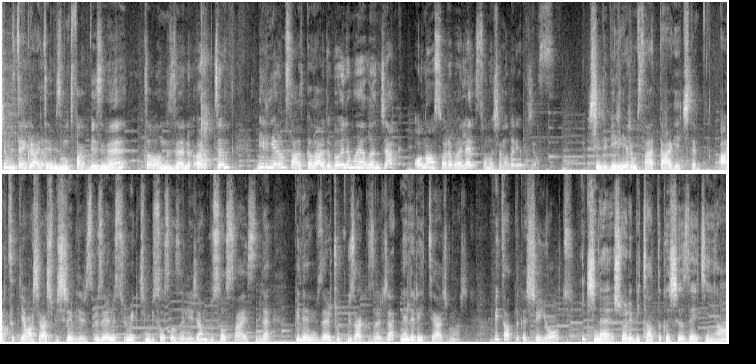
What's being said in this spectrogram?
Şimdi tekrar temiz mutfak bezimi tavanın üzerine örttüm. Bir yarım saat kadar da böyle mayalanacak. Ondan sonra böyle son aşamaları yapacağız. Şimdi bir yarım saat daha geçti. Artık yavaş yavaş pişirebiliriz. Üzerine sürmek için bir sos hazırlayacağım. Bu sos sayesinde pidenin üzeri çok güzel kızaracak. Nelere ihtiyacım var? Bir tatlı kaşığı yoğurt. İçine şöyle bir tatlı kaşığı zeytinyağı.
